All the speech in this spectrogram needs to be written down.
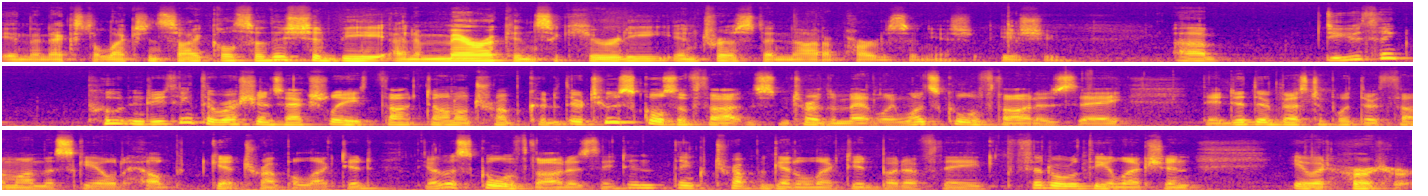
in the next election cycle. So this should be an American security interest and not a partisan issue. issue. Uh, do you think Putin, do you think the Russians actually thought Donald Trump could? There are two schools of thought in terms of meddling. One school of thought is they, they did their best to put their thumb on the scale to help get Trump elected. The other school of thought is they didn't think Trump would get elected, but if they fiddled with the election, it would hurt her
